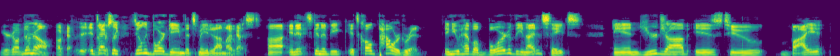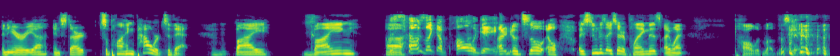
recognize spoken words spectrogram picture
You're going No, no. one. Okay. It's Number actually three. it's the only board game that's made it on my Okay. list. Uh, and it's gonna be it's called Power Grid, and you have a board of the United States, and your job is to buy an area and start supplying power to that Mhm. by buying. Uh, this sounds like a Paul game. I know so. Oh, as soon as I started playing this, I went, Paul would love this game.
